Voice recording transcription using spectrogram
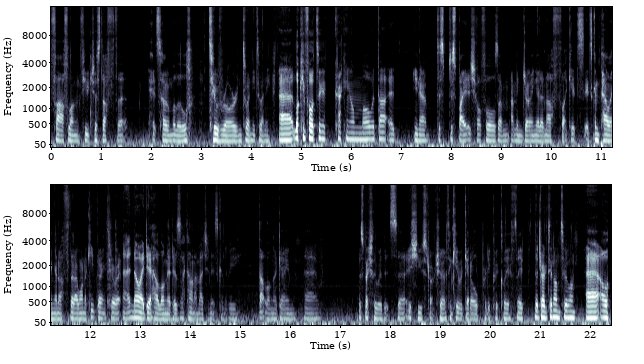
far flung future stuff that hits home a little too raw in 2020. Uh, looking forward to cracking on more with that. It, you know, dis- despite its shortfalls, I'm I'm enjoying it enough. Like it's it's compelling enough that I want to keep going through it. Uh, no idea how long it is. I can't imagine it's going to be that long a game. Uh, especially with its uh, issue structure, I think it would get old pretty quickly if they, they dragged it on too long. Uh, I'll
